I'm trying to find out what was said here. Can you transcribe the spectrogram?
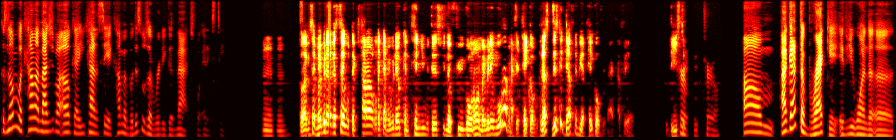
Because normally with count out matches, like okay, you kind of see it coming, but this was a really good match for NXT. Mm-hmm. But like I said, maybe like I said with the count out like that, maybe they'll continue with this, you know, feud going on. Maybe they will have a match at takeover. That's this could definitely be a takeover match. I feel. These true, two. true. Um, I got the bracket. If you want to uh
